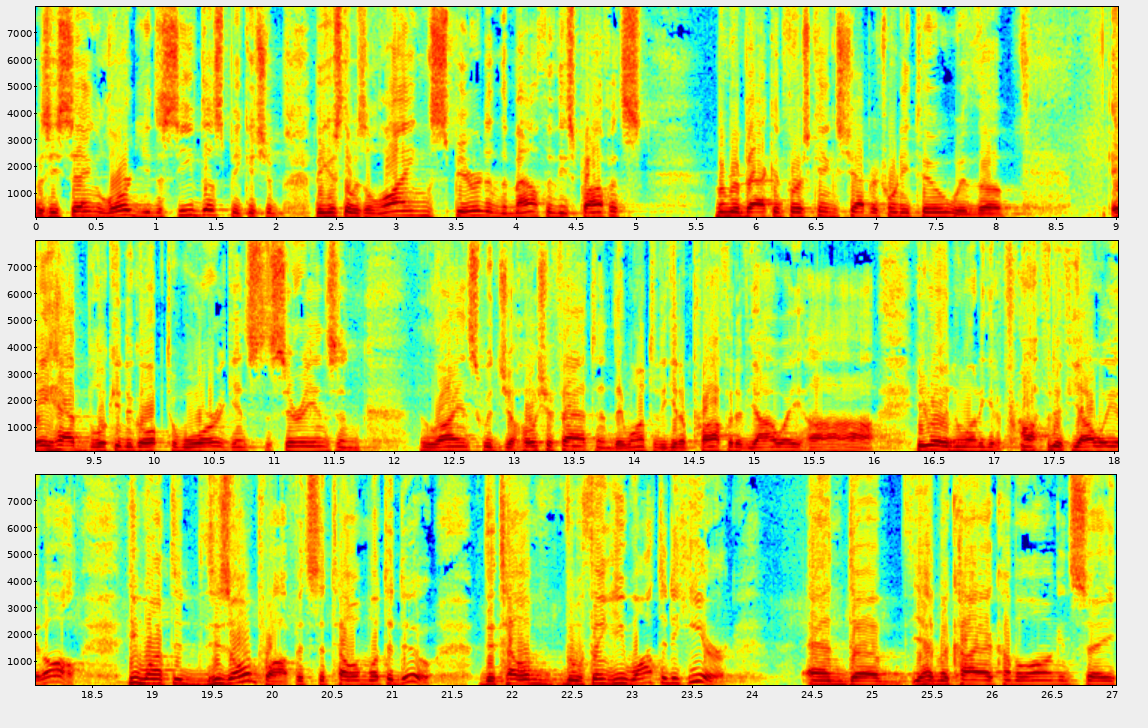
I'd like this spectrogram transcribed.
Was he saying, Lord, you deceived us because, you, because there was a lying spirit in the mouth of these prophets? Remember back in 1 Kings chapter 22 with uh, Ahab looking to go up to war against the Syrians and alliance with Jehoshaphat, and they wanted to get a prophet of Yahweh. Ha ha ha. He really didn't want to get a prophet of Yahweh at all. He wanted his own prophets to tell him what to do, to tell him the thing he wanted to hear. And uh, you had Micaiah come along and say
